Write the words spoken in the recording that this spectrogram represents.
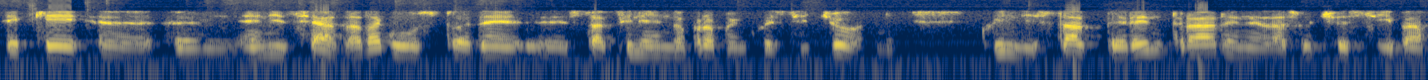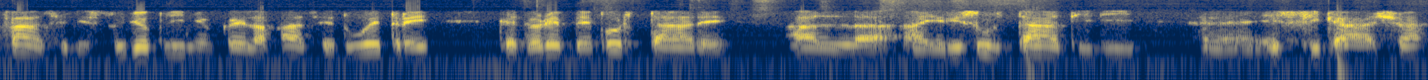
e che eh, ehm, è iniziata ad agosto ed è, sta finendo proprio in questi giorni. Quindi sta per entrare nella successiva fase di studio clinico, che è la fase 2-3, che dovrebbe portare al, ai risultati di efficacia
